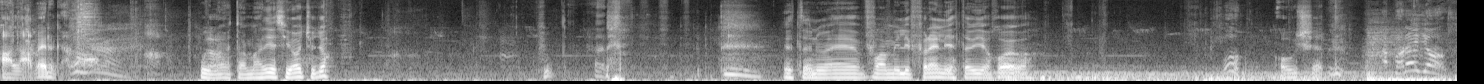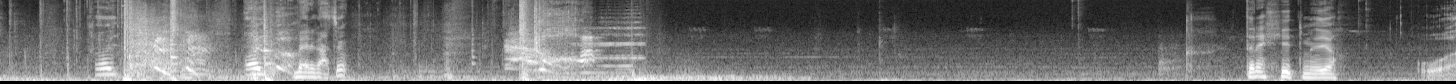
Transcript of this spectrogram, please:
A la verga. Uy, no, esto es más 18 yo. Este no es family friendly este videojuego. Oh shit. ¡A por ellos! Ay. Ay, vergazo. Tres hits me dio. What?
